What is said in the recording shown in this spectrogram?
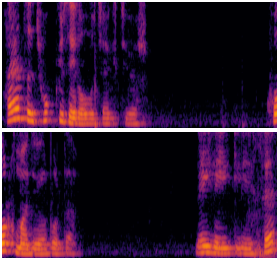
hayatın çok güzel olacak diyor. Korkma diyor burada. Neyle ilgiliyse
